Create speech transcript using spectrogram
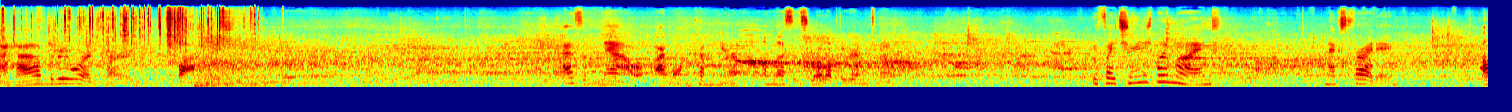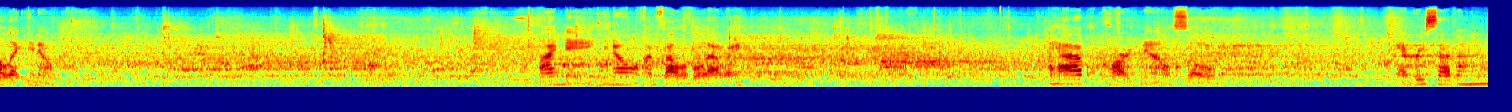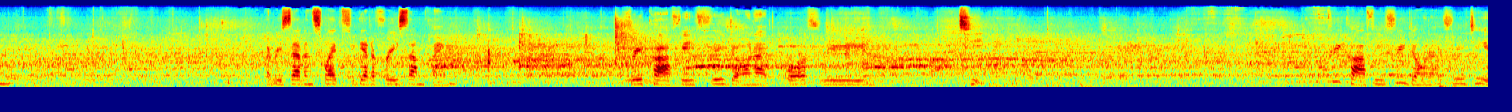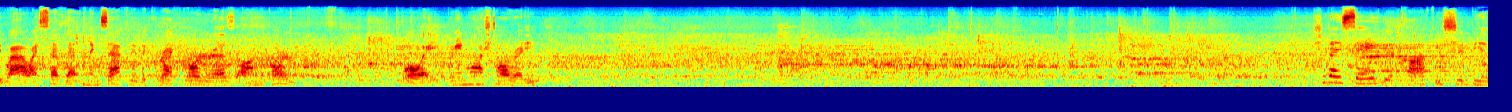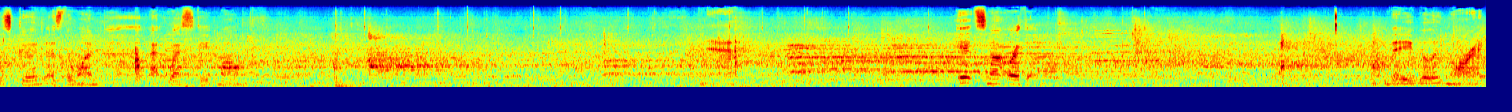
I have the reward card, but as of now, I won't come here unless it's roll up the rim time. If I change my mind next Friday, I'll let you know. I may, you know, I'm fallible that way. I have a card now, so every seven, every seven swipes you get a free something. Free coffee, free donut, or free tea. Free coffee, free donut, free tea. Wow, I said that in exactly the correct order as on the card. Boy, brainwashed already. Should I say your coffee should be as good as the one at Westgate Mall? Nah. It's not worth it. They will ignore it.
